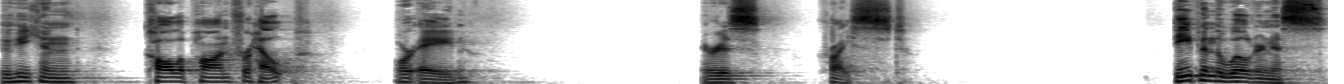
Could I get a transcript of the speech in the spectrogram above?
who he can call upon for help or aid. There is Christ. Deep in the wilderness,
